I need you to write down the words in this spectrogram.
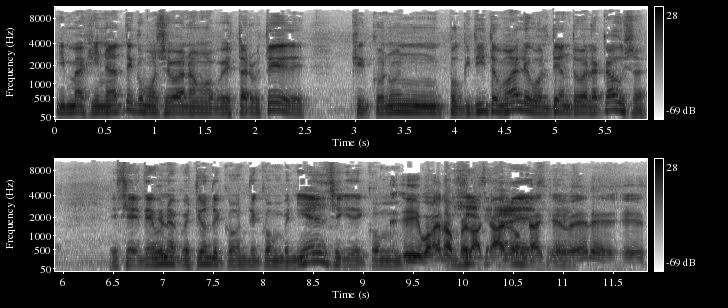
imagínate cómo se van a estar ustedes, que con un poquitito más le voltean toda la causa. Es, una cuestión de, de conveniencia y de... y bueno, pero acá lo que hay que ver es,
